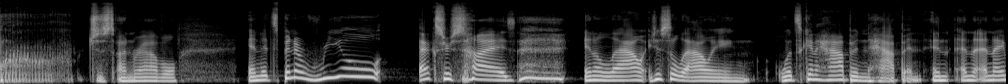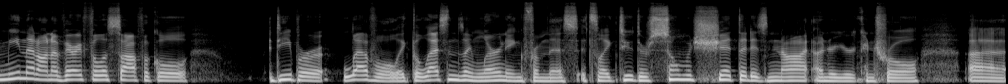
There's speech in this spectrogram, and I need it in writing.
just unravel. And it's been a real exercise in allowing just allowing what's going to happen happen and and and i mean that on a very philosophical deeper level like the lessons i'm learning from this it's like dude there's so much shit that is not under your control uh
